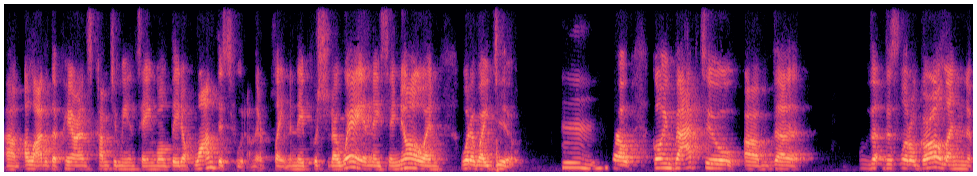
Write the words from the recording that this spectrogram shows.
um, a lot of the parents come to me and saying well they don't want this food on their plate and they push it away and they say no and what do i do Mm, so going back to um, the, the this little girl, and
